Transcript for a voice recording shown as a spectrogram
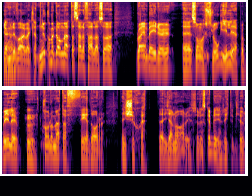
Ja, men det var det verkligen. Nu kommer de mötas i alla fall. Alltså, Ryan Bader, eh, som slog Ilir, apropå Ilir, kommer de möta Fedor den 26 januari. Så det ska bli riktigt kul.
